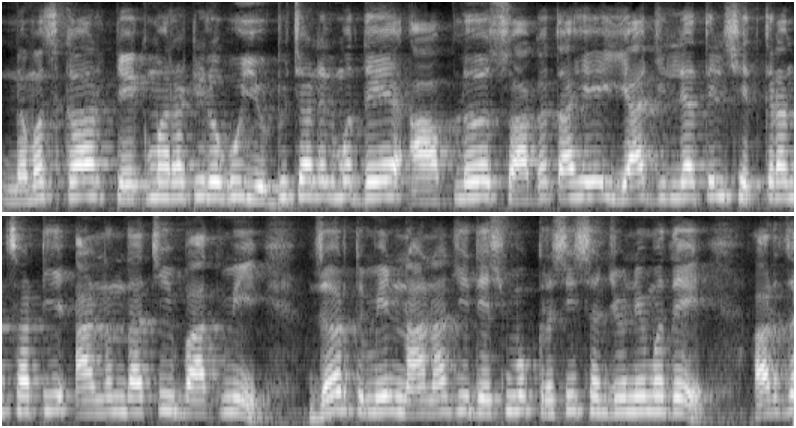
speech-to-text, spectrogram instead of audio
नमस्कार टेक मराठी रघु यूट्यूब चॅनलमध्ये आपलं स्वागत आहे. या जिल्ह्यातील शेतकऱ्यांसाठी आनंदाची बातमी. जर तुम्ही नानाजी देशमुख कृषी संजीवनीमध्ये अर्ज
